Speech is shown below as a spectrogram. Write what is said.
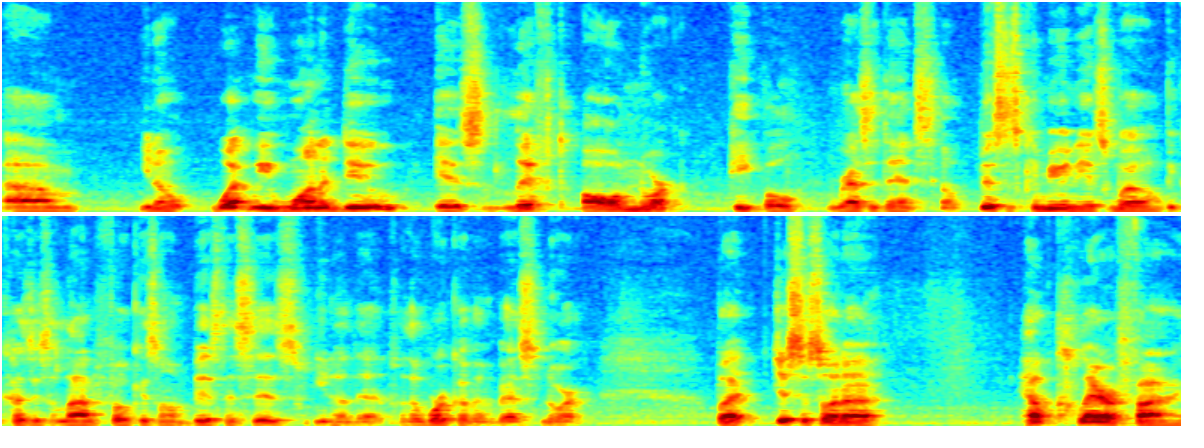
Um, you know, what we want to do is lift all Newark people, residents, you know, business community as well, because there's a lot of focus on businesses, you know, that for the work of Invest Newark. But just to sort of help clarify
